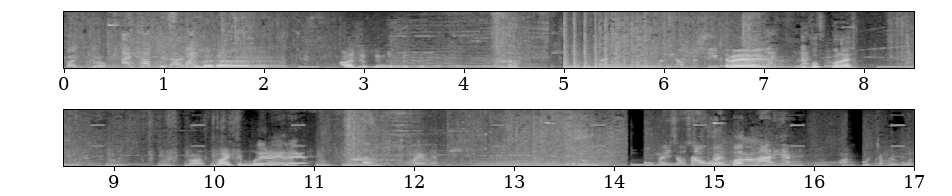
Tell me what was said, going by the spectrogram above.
Spike drop. I have the spike. lên đó Ờ, được được được được được tiếp đi tiếp tục có đây có vai chấm mười điểm đấy. mày mày. Ủa, mẹ 66 rồi. Toàn- ra đi em. 114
